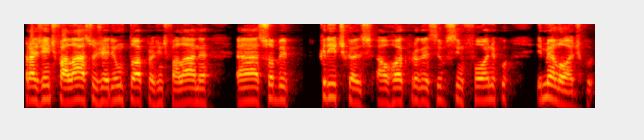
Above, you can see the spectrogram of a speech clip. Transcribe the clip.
pra gente falar, sugeriu um tópico pra gente falar, né? ah, sobre críticas ao rock progressivo sinfônico e melódico.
